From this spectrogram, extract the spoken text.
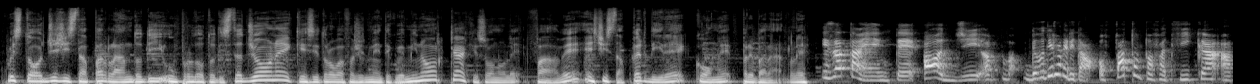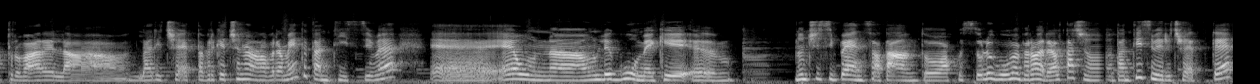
Quest'oggi ci sta parlando di un prodotto di stagione che si trova facilmente qui a Minorca, che sono le fave, e ci sta per dire come prepararle. Esattamente, oggi devo dire la verità, ho fatto un po' fatica a trovare la, la ricetta perché ce n'erano veramente tantissime. Eh, è un, un, legume che. Eh, non ci si pensa tanto a questo legume, però in realtà ci sono tantissime ricette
